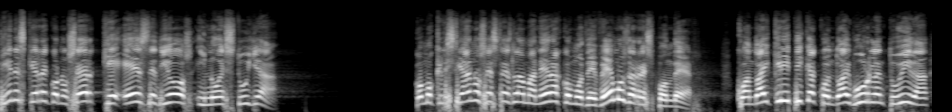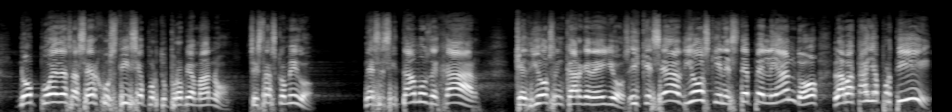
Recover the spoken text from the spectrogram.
tienes que reconocer que es de Dios y no es tuya. Como cristianos, esta es la manera como debemos de responder. Cuando hay crítica, cuando hay burla en tu vida, no puedes hacer justicia por tu propia mano. Si estás conmigo, necesitamos dejar que Dios se encargue de ellos y que sea Dios quien esté peleando la batalla por ti.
